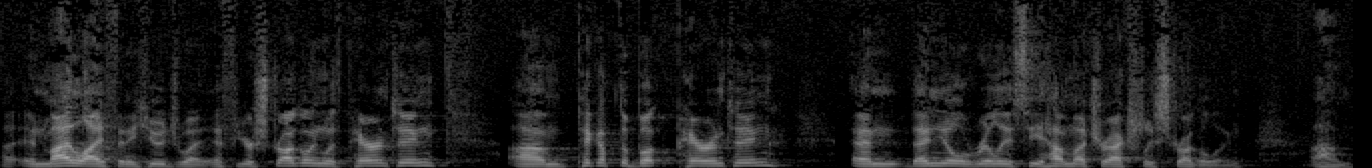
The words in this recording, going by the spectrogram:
uh, in my life in a huge way. If you're struggling with parenting, um, pick up the book Parenting, and then you'll really see how much you're actually struggling. Um,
